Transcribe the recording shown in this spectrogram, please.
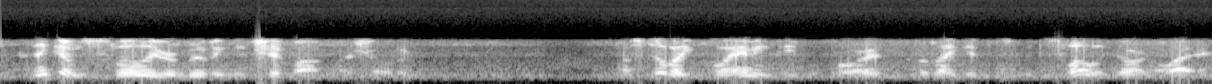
I think I'm slowly removing the chip off my shoulder. I'm still like blaming people for it, but like it's, it's slowly going away.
